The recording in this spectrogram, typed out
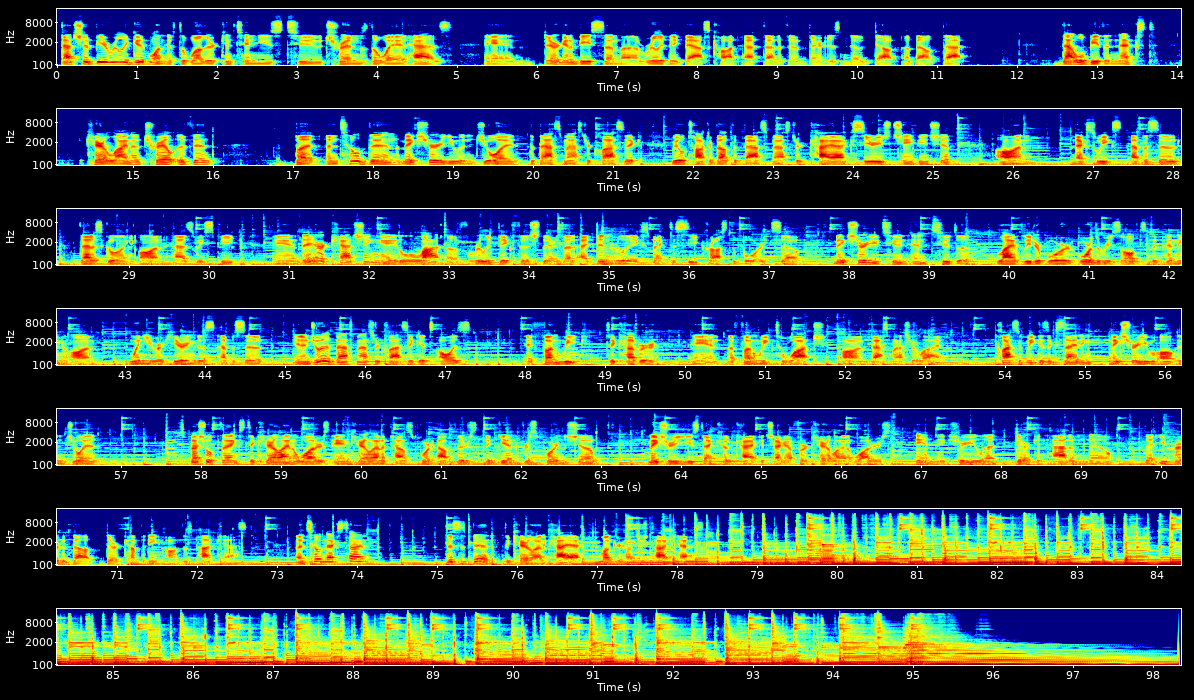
That should be a really good one if the weather continues to trend the way it has. And there are going to be some uh, really big bass caught at that event. There is no doubt about that. That will be the next Carolina Trail event. But until then, make sure you enjoy the Bassmaster Classic. We will talk about the Bassmaster Kayak Series Championship on next week's episode. That is going on as we speak. And they are catching a lot of really big fish there that I didn't really expect to see across the board. So make sure you tune into the live leaderboard or the results, depending on when you are hearing this episode. And enjoy the Bassmaster Classic. It's always a fun week to cover and a fun week to watch on Bassmaster Live. Classic Week is exciting. Make sure you all enjoy it. Special thanks to Carolina Waters and Carolina Paddle Sport Outfitters again for supporting the show. Make sure you use that code kayak at checkout for Carolina Waters. And make sure you let Derek and Adam know that you heard about their company on this podcast. Until next time, this has been the Carolina Kayak Lunker Hunters Podcast.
